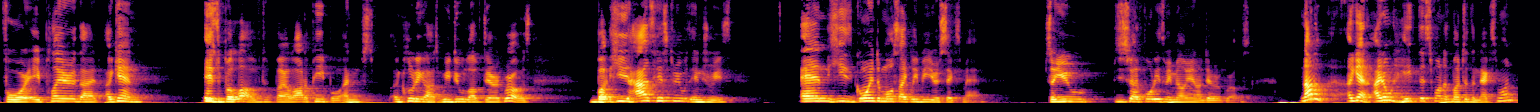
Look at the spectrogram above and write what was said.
for a player that, again, is beloved by a lot of people, and including us. We do love Derrick Rose. But he has history with injuries and he's going to most likely be your sixth man. So you you spent 43 million on Derrick Rose. Not a, again, I don't hate this one as much as the next one,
